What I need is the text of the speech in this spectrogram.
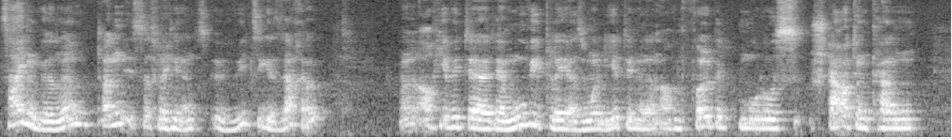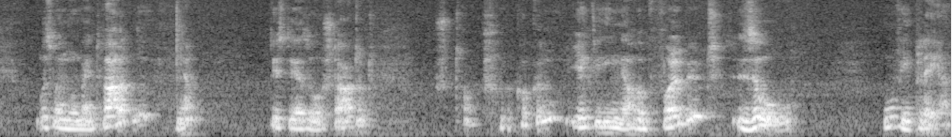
zeigen will, ne, dann ist das vielleicht eine ganz witzige Sache. Auch hier wird der, der Movie Player simuliert, den man dann auch im Vollbildmodus starten kann. Muss man einen Moment warten, ja, bis der so startet. Stopp, mal gucken. Irgendwie ging der auch im Vollbild. So, Movie Player.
